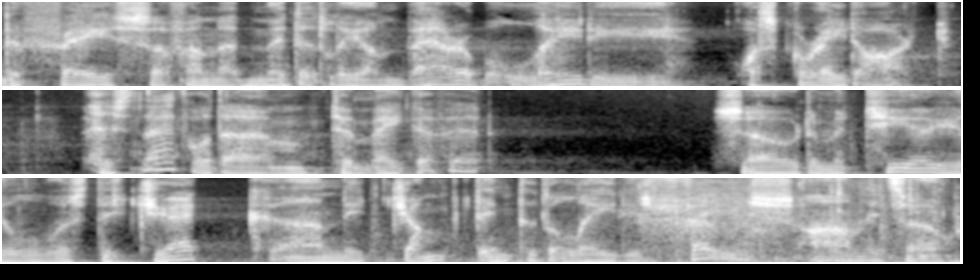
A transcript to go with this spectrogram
the face of an admittedly unbearable lady was great art. Is that what I'm to make of it? So the material was the jack and it jumped into the lady's face on its own.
